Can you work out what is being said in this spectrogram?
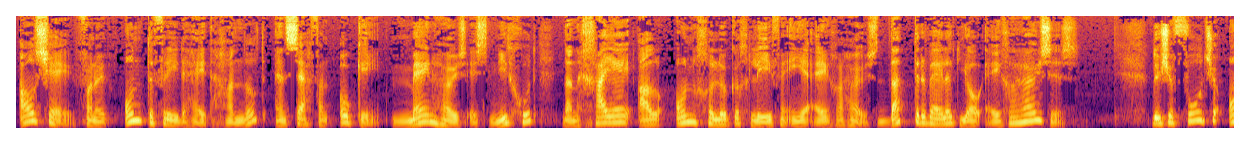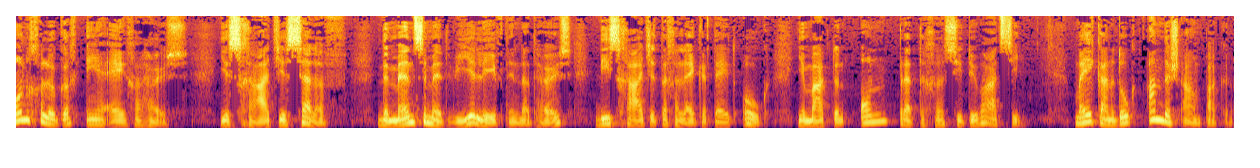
Als jij vanuit ontevredenheid handelt en zegt van oké, mijn huis is niet goed, dan ga jij al ongelukkig leven in je eigen huis. Dat terwijl het jouw eigen huis is. Dus je voelt je ongelukkig in je eigen huis. Je schaadt jezelf. De mensen met wie je leeft in dat huis, die schaadt je tegelijkertijd ook. Je maakt een onprettige situatie. Maar je kan het ook anders aanpakken.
